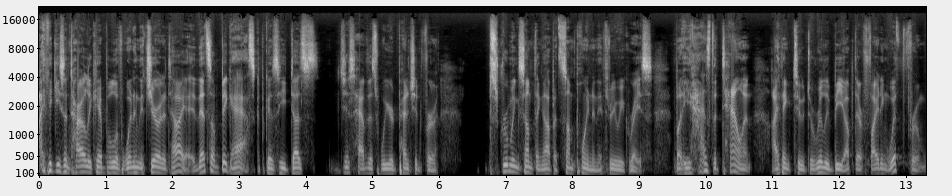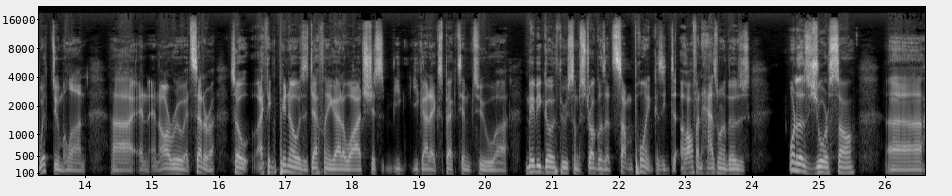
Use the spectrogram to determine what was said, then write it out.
I think he's entirely capable of winning the Giro d'Italia. That's a big ask because he does just have this weird penchant for screwing something up at some point in a three week race. But he has the talent, I think, to to really be up there fighting with Froome, with Dumoulin, uh, and and Aru, etc. So I think Pinot is definitely got to watch. Just you, you got to expect him to uh, maybe go through some struggles at some point because he d- often has one of those one of those jour sans. Uh,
